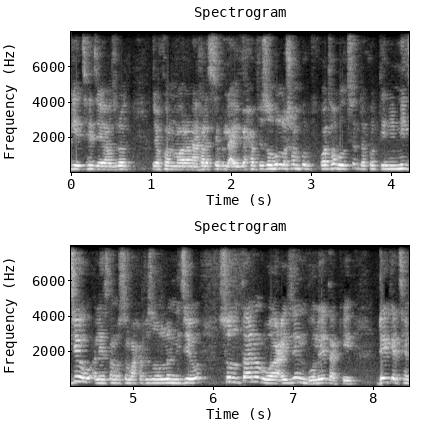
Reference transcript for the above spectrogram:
গিয়েছে যে হজরত যখন মাওলানা খালিদ সাফিল্লাহ আইব হাফিজুল্লাহ সম্পর্কে কথা বলছেন তখন তিনি নিজেও আলী হাসান ওসমান হাফিজুল্লাহ নিজেও সুলতানুল ওয়াইজিন বলে তাকে ডেকেছেন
